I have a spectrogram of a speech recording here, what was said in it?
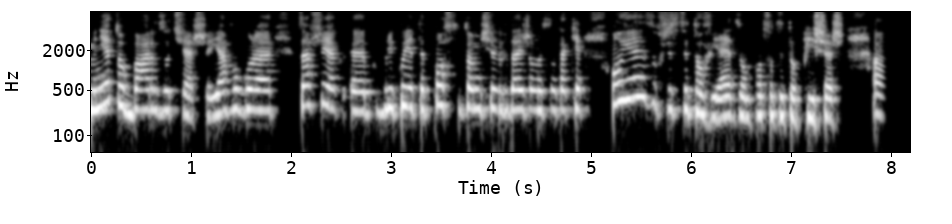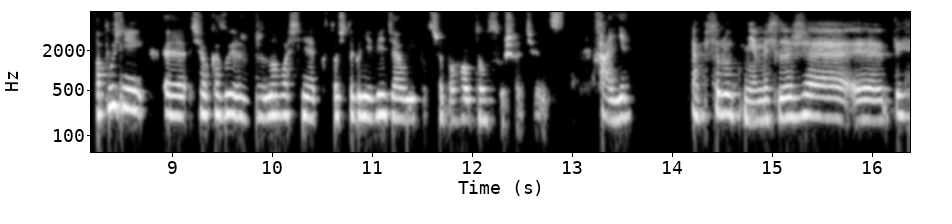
Mnie to bardzo cieszy. Ja w ogóle zawsze jak e, publikuję te posty, to mi się wydaje, że one są takie, o Jezu, wszyscy to wiedzą, po co ty to piszesz? A, a później e, się okazuje, że no właśnie ktoś tego nie wiedział i potrzebował to usłyszeć, więc fajnie. Absolutnie. Myślę, że y, tych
